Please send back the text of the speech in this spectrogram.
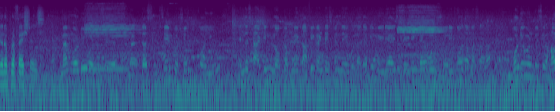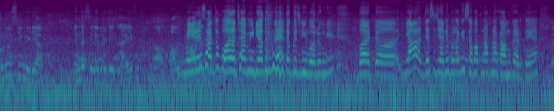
you know professionals ma'am what do want to say the same question for you in the starting lockup में काफ़ी कंटेस्टेंट ने बोला था कि media is creating their own story for the masala what do want to say how do you see media in the celebrities life how मेरे साथ तो बहुत अच्छा है मीडिया तो मैं तो कुछ नहीं बोलूँगी। बट uh, या जैसे जय ने बोला कि सब अपना अपना काम करते हैं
